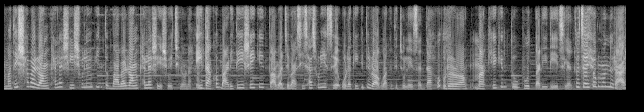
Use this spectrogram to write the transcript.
আমাদের সবার রং খেলা শেষ হলেও কিন্তু বাবার রং খেলা শেষ হয়েছিল না। এই দেখো, বাড়িতে এসেই কিন্তু আবার যে বাসি শাশুড়ি এসে ওরাকে কিন্তু রং মাখাতে চলে এসে দেখো, ওরা রং মাখিয়ে কিন্তু ভূত বাড়িয়ে দিয়েছিলেন। তো যাই হোক বন্ধুরা, আর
